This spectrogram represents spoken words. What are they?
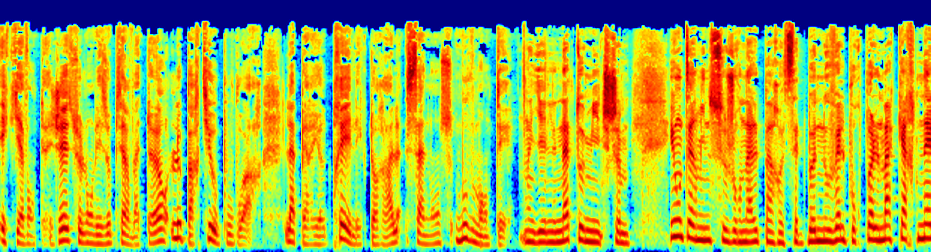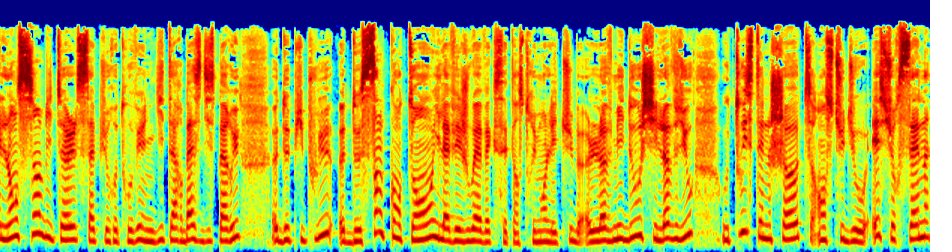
et qui avantageait, selon les observateurs, le parti au pouvoir. La période préélectorale s'annonce mouvementée. Yelena Tomic. Et on termine ce journal par cette bonne nouvelle pour Paul McCartney. L'ancien Beatles a pu retrouver une guitare basse disparue depuis plus de 50 ans. Il avait joué avec cet instrument les tubes Love Me Do, She Loves You ou Twist and Shout en studio et sur scène.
